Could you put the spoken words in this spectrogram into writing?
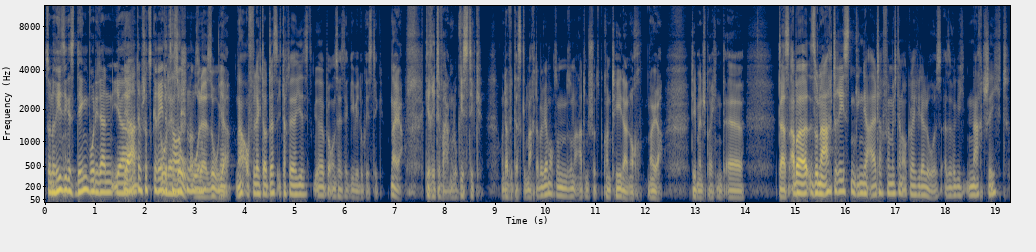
So ein riesiges Ding, wo die dann ihr ja. Atemschutzgeräte oder tauschen so, und so. Oder so, ja. ja. Na, auch vielleicht auch das. Ich dachte, hier ist, äh, bei uns heißt der GW Logistik. Naja, Gerätewagen, Logistik. Und da wird das gemacht. Aber wir haben auch so einen, so einen Atemschutzcontainer noch. Naja, dementsprechend. Äh, das. Aber so nach Dresden ging der Alltag für mich dann auch gleich wieder los. Also wirklich Nachtschicht,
